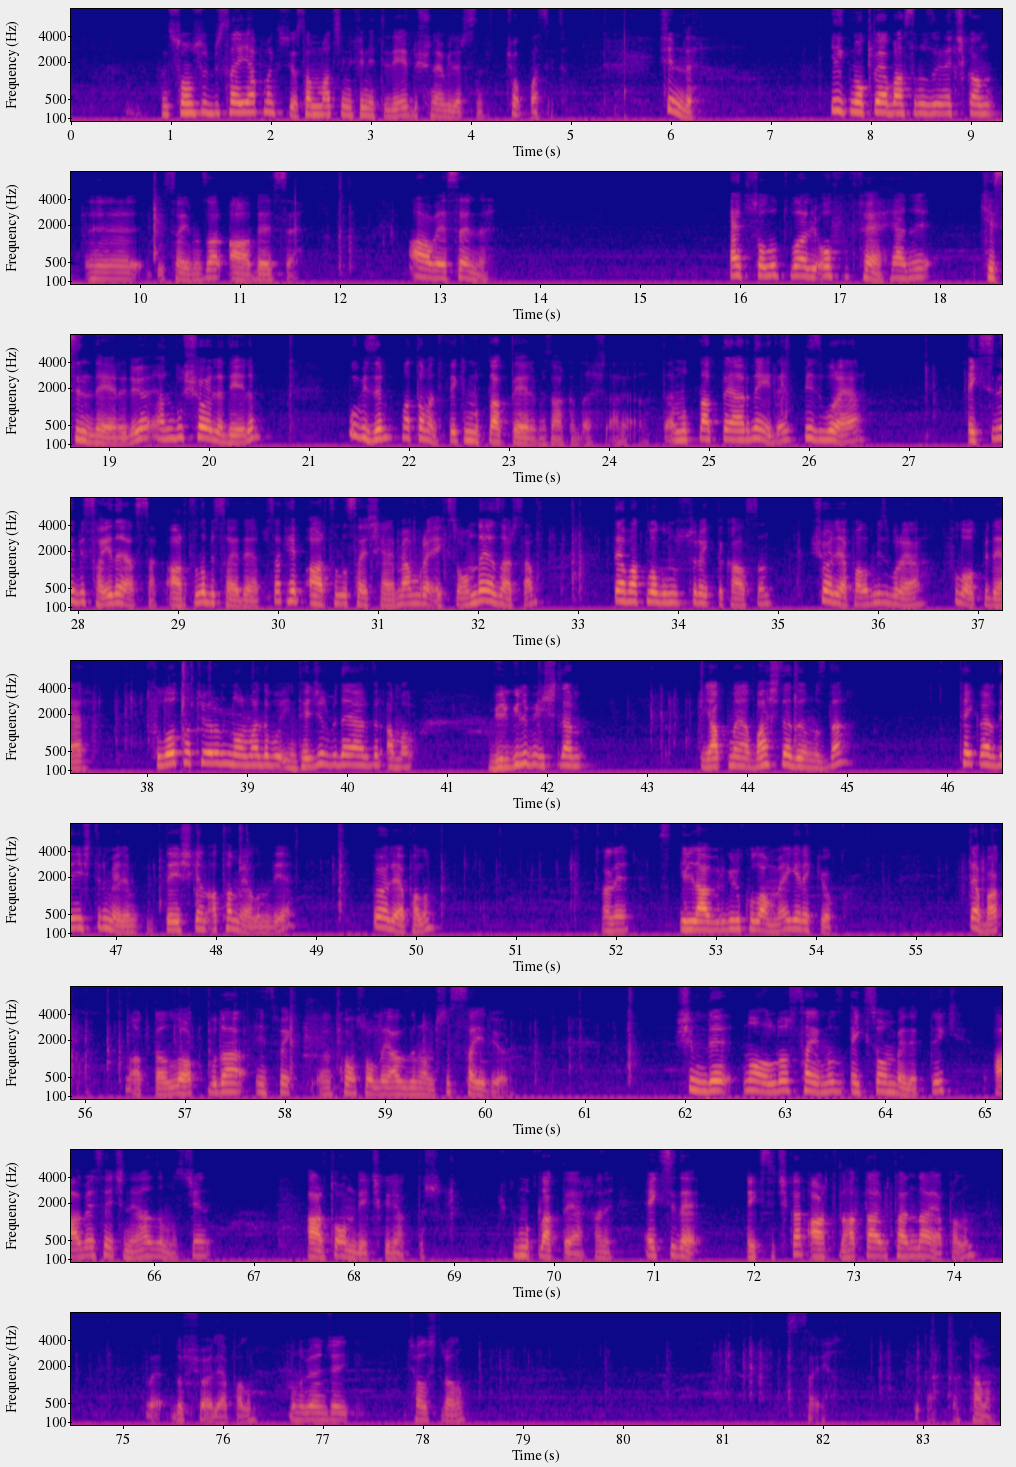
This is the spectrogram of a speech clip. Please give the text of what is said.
Hani sonsuz bir sayı yapmak istiyorsan mat infinity diye düşünebilirsin. Çok basit. Şimdi ilk noktaya bastığımızda yine çıkan e, bir sayımız var. ABS. ABS ne? Absolute value of f yani kesin değeri diyor. Yani bu şöyle diyelim. Bu bizim matematikteki mutlak değerimiz arkadaşlar. Yani mutlak değer neydi? Biz buraya eksili bir sayı da yazsak, artılı bir sayı da yapsak hep artılı sayı çıkar. Yani ben buraya eksi 10 da yazarsam debug logumuz sürekli kalsın. Şöyle yapalım biz buraya float bir değer. Float atıyorum. Normalde bu integer bir değerdir ama virgülü bir işlem yapmaya başladığımızda tekrar değiştirmeyelim. Değişken atamayalım diye. Böyle yapalım. Hani illa virgülü kullanmaya gerek yok. Debug nokta log. Bu da inspect e, konsolda yazdırmam için sayı diyorum. Şimdi ne oldu? Sayımız eksi 10 belirttik. ABS içine yazdığımız için artı 10 diye çıkacaktır. Çünkü mutlak değer. Hani eksi de eksi çıkar. Artı da. Hatta bir tane daha yapalım. Ve dur şöyle yapalım. Bunu bir önce çalıştıralım. Sayı. Bir dakika. Tamam.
